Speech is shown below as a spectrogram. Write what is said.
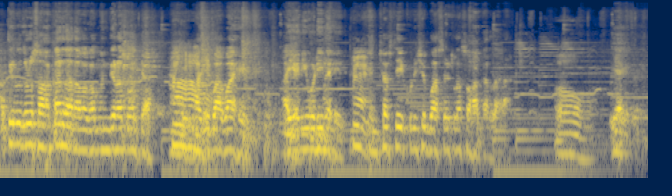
अतिरुद्र सहकार झाला बघा मंदिरात वरच्या. हा, हा. माझे बाबा आहेत आई आणि वडील आहेत. हा. त्यांच्या हस्ते एकोणीशे बासष्ट ला सहकार झाला. ओ या. इकडे.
